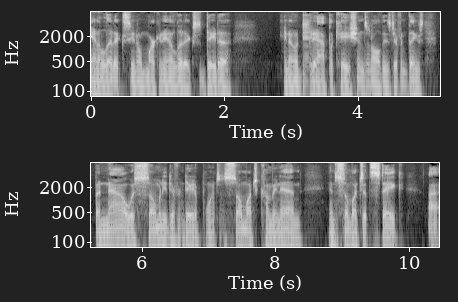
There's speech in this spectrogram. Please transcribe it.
analytics, you know, market analytics, data, you know, data applications and all these different things. But now with so many different data points and so much coming in and so much at stake, I,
